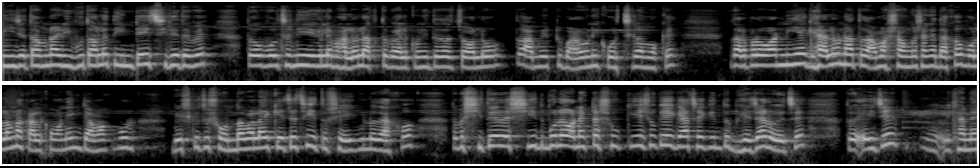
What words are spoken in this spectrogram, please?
নিয়ে যেতাম না, রিভু তাহলে তিনটেই ছিঁড়ে দেবে। তো বলছে, নিয়ে গেলে ভালো লাগতো ব্যালকনিতে, তো চলো। তো আমি একটু বারণই করছিলাম ওকে। তারপর ও আর নিয়ে গেল না তো আমার সঙ্গে সঙ্গে দেখো বললাম না কালকে অনেক জামা কাপড় বেশ কিছু সন্ধ্যাবেলায় কেচেছি তো সেইগুলো দেখো। তবে শীতের শীত বলে অনেকটা শুকিয়ে শুকিয়ে গেছে কিন্তু ভেজা রয়েছে। তো এই যে এখানে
